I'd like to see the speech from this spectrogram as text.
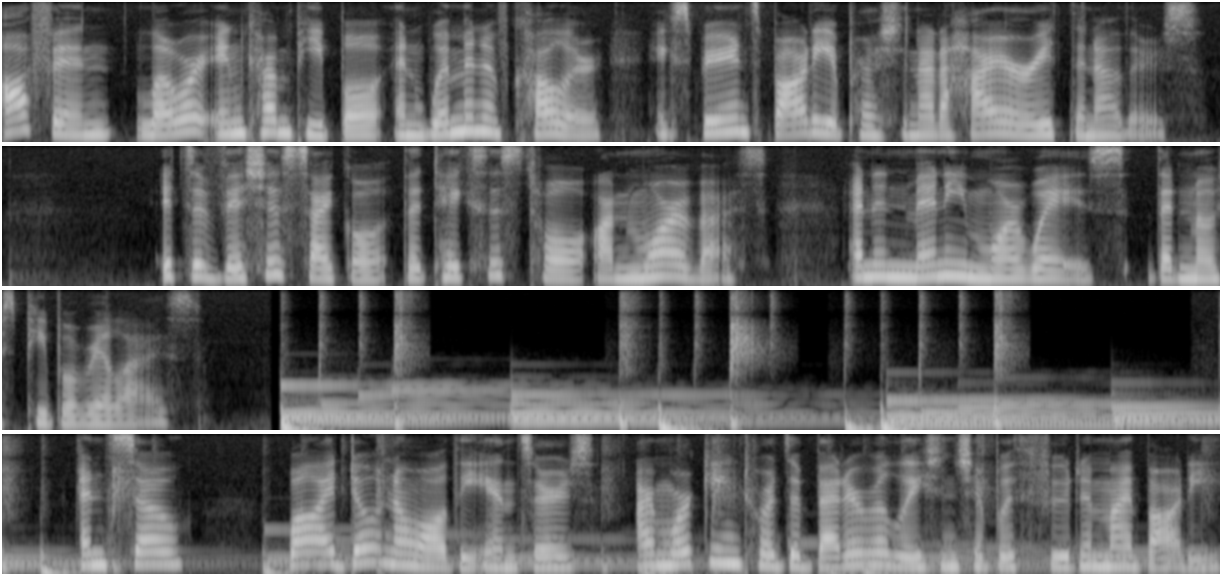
Often, lower income people and women of color experience body oppression at a higher rate than others. It's a vicious cycle that takes its toll on more of us, and in many more ways than most people realize. And so, while I don't know all the answers, I'm working towards a better relationship with food in my body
